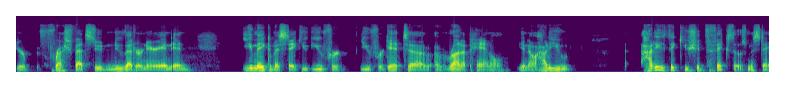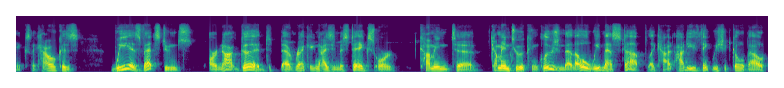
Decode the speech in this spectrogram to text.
you're fresh vet student new veterinarian and you make a mistake you you for you forget to uh, run a panel you know how do you how do you think you should fix those mistakes? Like how because we as vet students are not good at recognizing mistakes or coming to coming to a conclusion that oh we messed up. Like how how do you think we should go about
